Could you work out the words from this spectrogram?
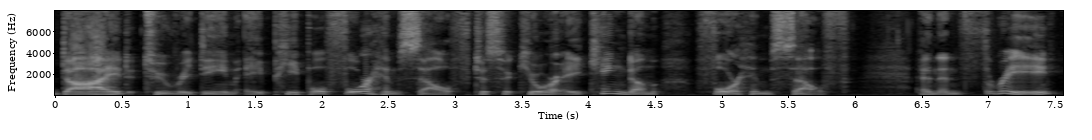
died to redeem a people for himself, to secure a kingdom for himself. And then three,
